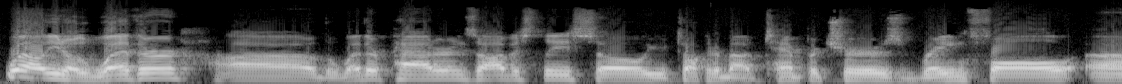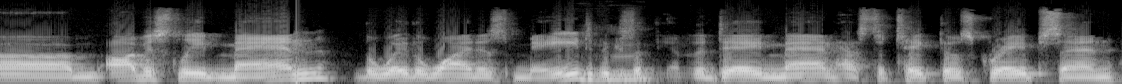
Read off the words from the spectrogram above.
Well, you know, weather, uh, the weather patterns, obviously. So you're talking about temperatures, rainfall. Um, obviously, man, the way the wine is made, mm-hmm. because at the end of the day, man has to take those grapes and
